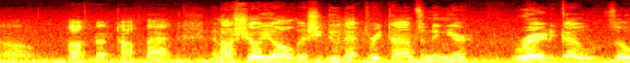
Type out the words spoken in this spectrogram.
uh, pot, the top back, and I'll show you all this. You do that three times and then you're ready to go. So.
